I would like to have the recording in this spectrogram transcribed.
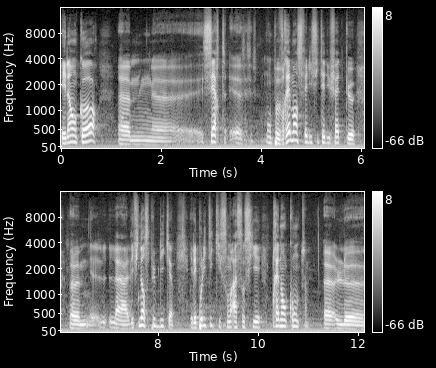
Et là encore, euh, euh, certes, euh, on peut vraiment se féliciter du fait que les finances publiques et les politiques qui sont associées prennent en compte euh,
